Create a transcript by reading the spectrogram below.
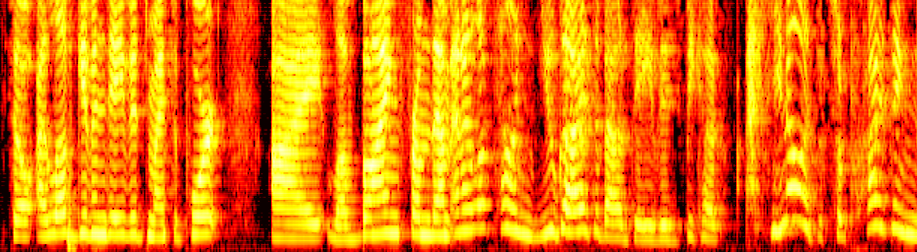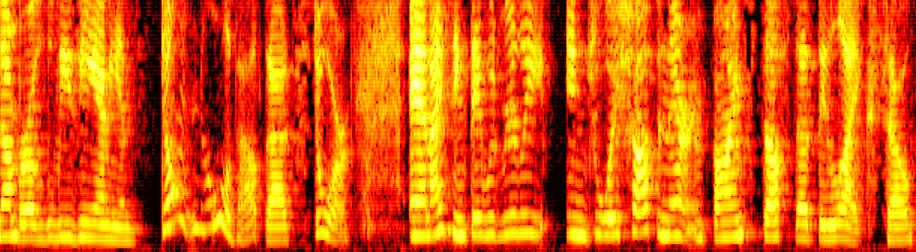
So I love giving David's my support. I love buying from them and I love telling you guys about David's because you know it's a surprising number of Louisianians don't know about that store and I think they would really enjoy shopping there and find stuff that they like so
